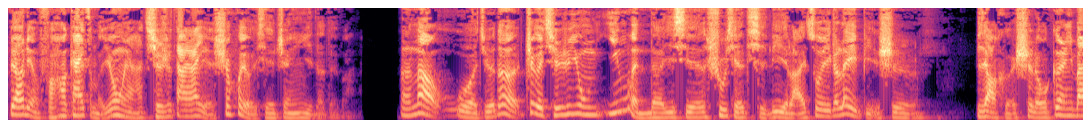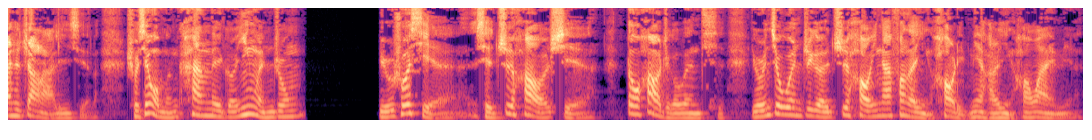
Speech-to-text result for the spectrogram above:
标点符号该怎么用呀？其实大家也是会有一些争议的，对吧？嗯，那我觉得这个其实用英文的一些书写体例来做一个类比是比较合适的。我个人一般是这样来理解的。首先，我们看那个英文中。比如说写写句号、写逗号这个问题，有人就问这个句号应该放在引号里面还是引号外面？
